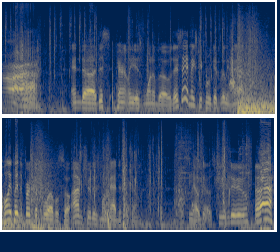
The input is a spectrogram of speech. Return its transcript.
Ah! And uh, this apparently is one of those. They say it makes people get really mad. I've only played the first couple levels, so I'm sure there's more madness to come. Let's see how it goes. Doo -doo -doo. Ah!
